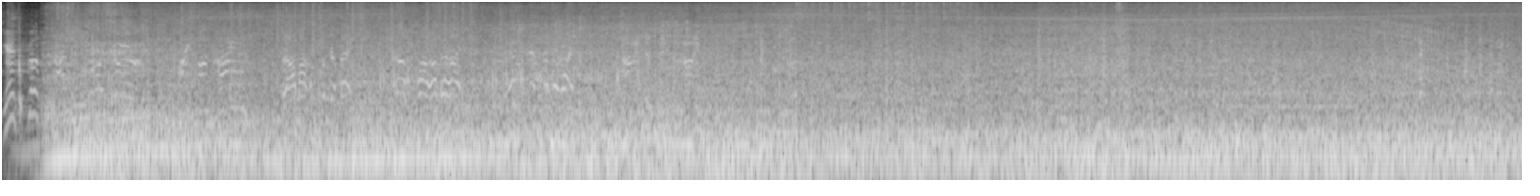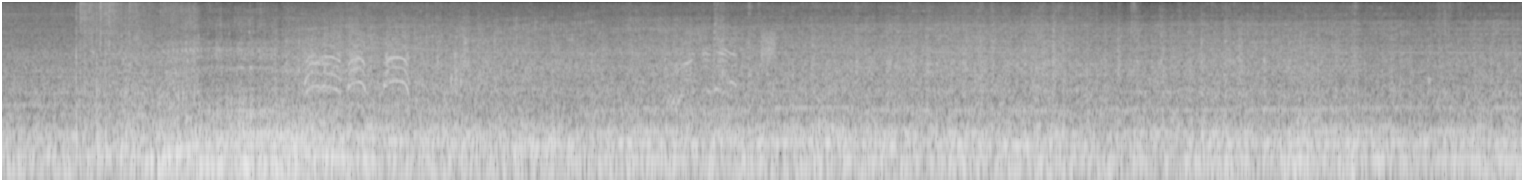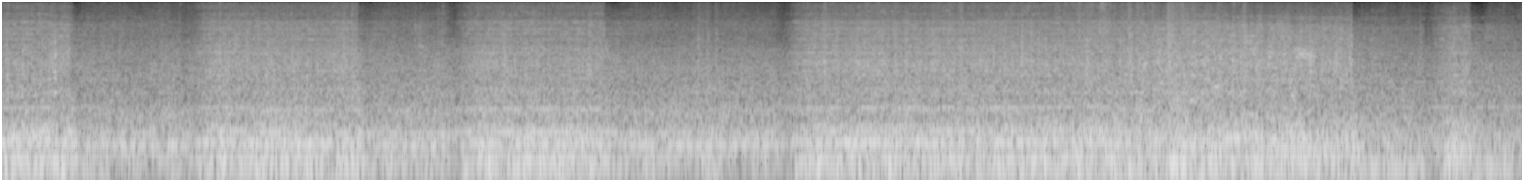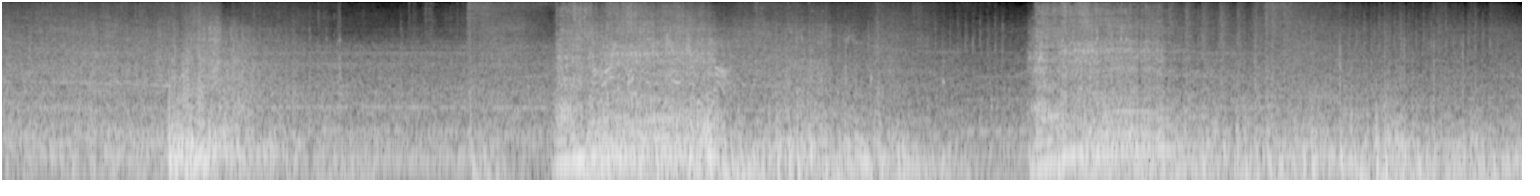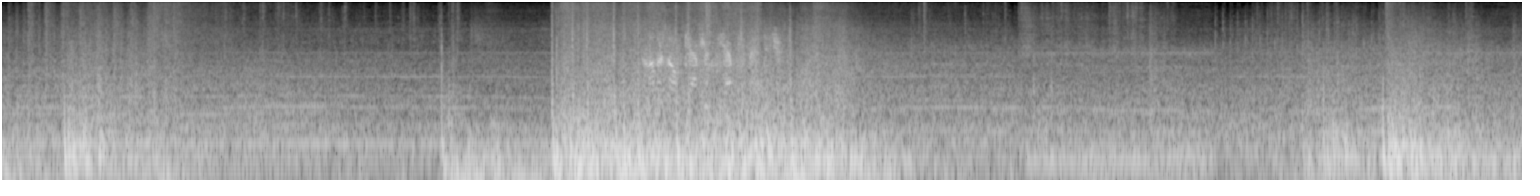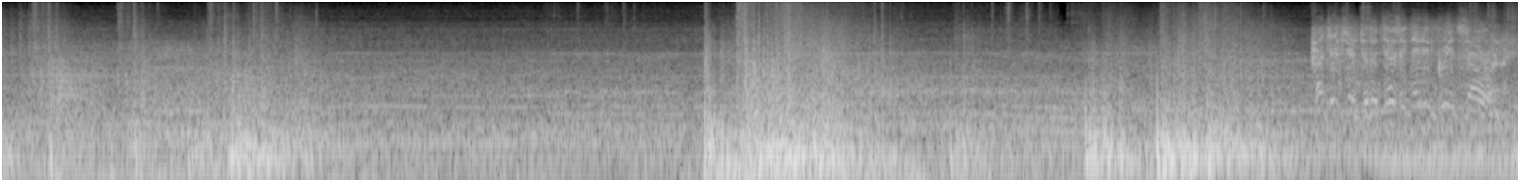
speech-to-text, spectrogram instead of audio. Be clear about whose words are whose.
Speaker 1: Jetzt wird's alles, Leute! Einwand rein!
Speaker 2: Klar machen zum Gefecht. Kraftfahrer bereit.
Speaker 3: Designated grid zone.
